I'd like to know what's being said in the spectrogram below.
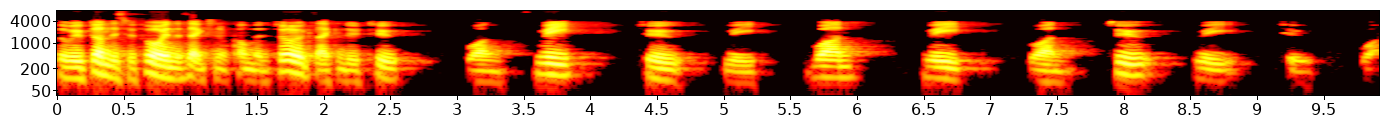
so we've done this before in the section of combinatorics. I can do 2, 1, 3, 2, 3, 1, 3, 1, 2, 3, 2, 1.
